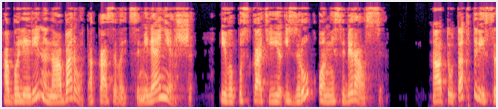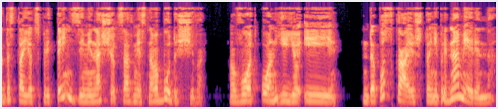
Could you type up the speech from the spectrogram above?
а балерина, наоборот, оказывается, миллионерша. И выпускать ее из рук он не собирался. А тут актриса достает с претензиями насчет совместного будущего. Вот он ее и... Допускаю, что непреднамеренно.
